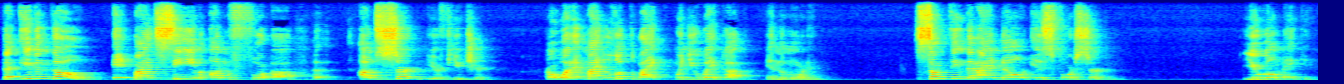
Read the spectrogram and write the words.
that even though it might seem uh, uh, uncertain, your future, or what it might look like when you wake up in the morning. Something that I know is for certain. You will make it.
